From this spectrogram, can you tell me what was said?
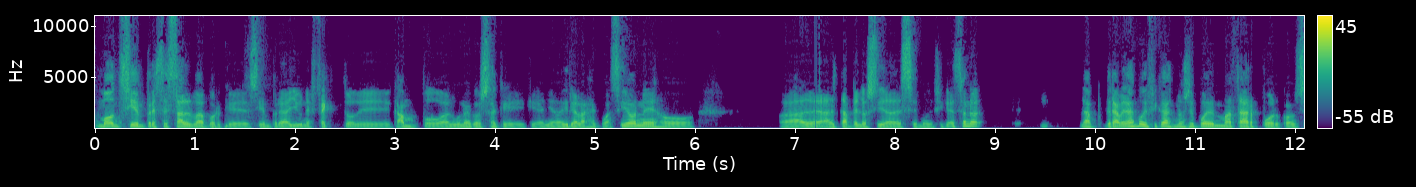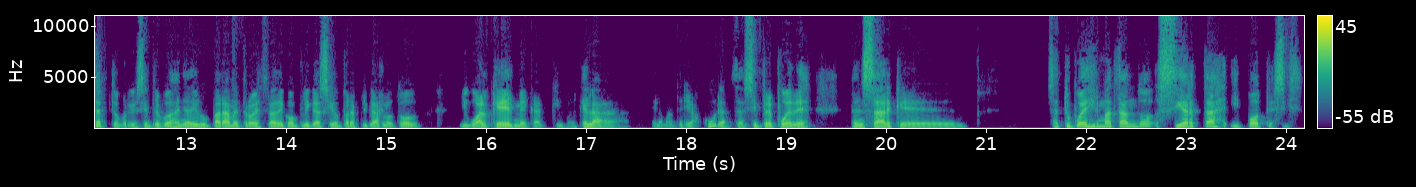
Mond, siempre se salva porque siempre hay un efecto de campo, alguna cosa que, añadir a las ecuaciones o a altas velocidades se modifica. Eso no, las gravedades modificadas no se pueden matar por concepto, porque siempre puedes añadir un parámetro extra de complicación para explicarlo todo, igual que, el igual que la, la materia oscura. O sea, siempre puedes pensar que o sea, tú puedes ir matando ciertas hipótesis,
